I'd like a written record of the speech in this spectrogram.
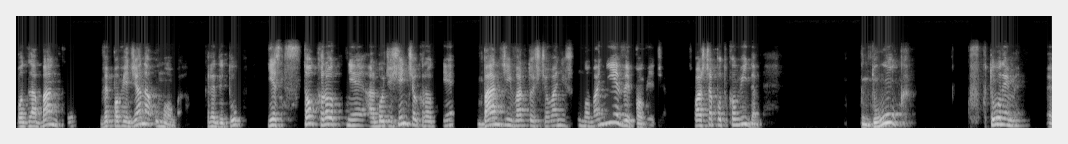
bo dla banku wypowiedziana umowa kredytu jest stokrotnie albo dziesięciokrotnie bardziej wartościowa niż umowa niewypowiedziana, zwłaszcza pod COVID-em. Dług, w którym e,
